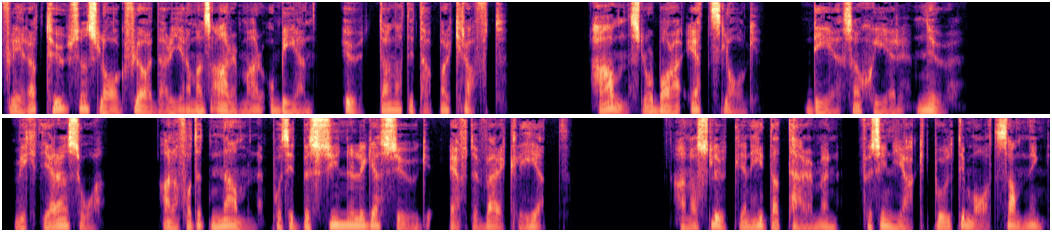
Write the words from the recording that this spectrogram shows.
Flera tusen slag flödar genom hans armar och ben utan att de tappar kraft. Han slår bara ett slag, det som sker nu. Viktigare än så, han har fått ett namn på sitt besynnerliga sug efter verklighet. Han har slutligen hittat termen för sin jakt på ultimat sanning.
